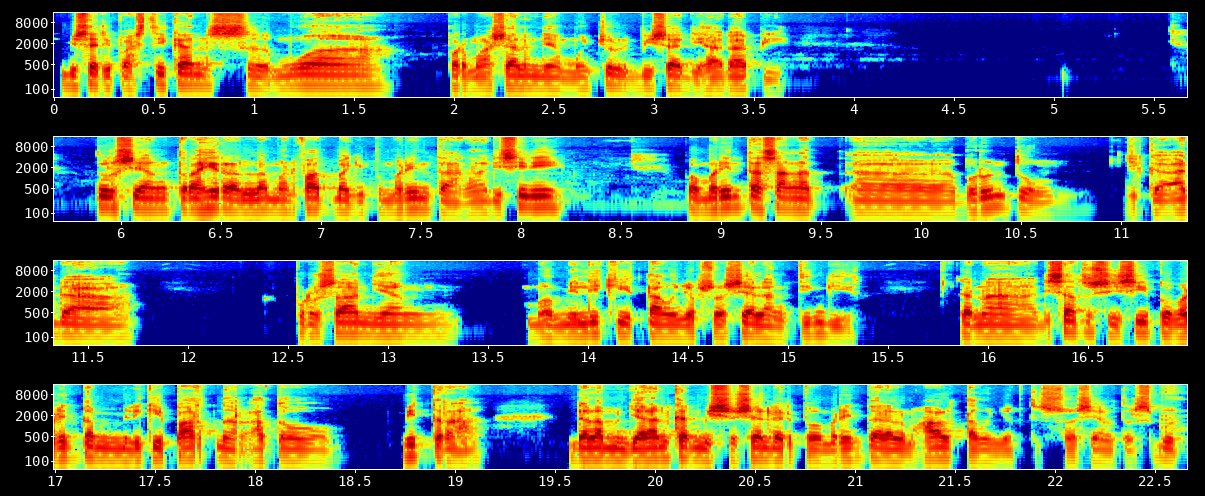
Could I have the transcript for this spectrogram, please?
bisa dipastikan semua permasalahan yang muncul bisa dihadapi. Terus yang terakhir adalah manfaat bagi pemerintah. Nah, di sini pemerintah sangat, eee, beruntung jika ada perusahaan yang memiliki tanggung jawab sosial yang tinggi. Karena di satu sisi pemerintah memiliki partner atau mitra dalam menjalankan misi sosial dari pemerintah dalam hal tanggung jawab sosial tersebut.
